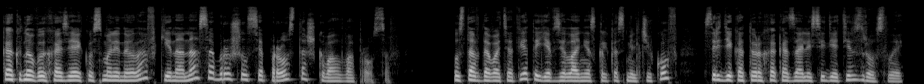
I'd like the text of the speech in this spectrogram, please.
как новую хозяйку смоляной лавки, на нас обрушился просто шквал вопросов. Устав давать ответы, я взяла несколько смельчаков, среди которых оказались и дети взрослые,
